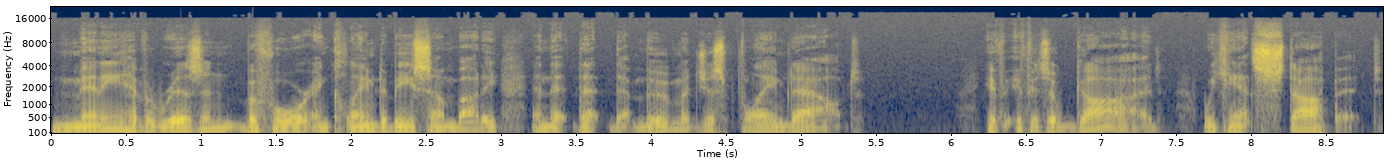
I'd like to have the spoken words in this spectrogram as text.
many have arisen before and claimed to be somebody, and that, that, that movement just flamed out. If, if it's of God, we can't stop it.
